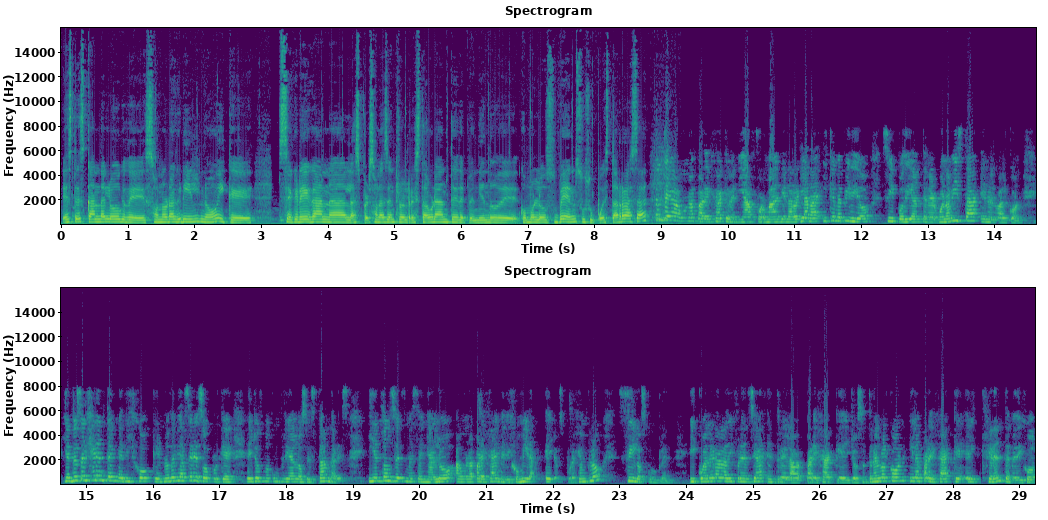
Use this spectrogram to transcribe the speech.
este escándalo de Sonora Grill, ¿no? Y que segregan a las personas dentro del restaurante dependiendo de cómo los ven, su supuesta raza. a una pareja que venía formal, bien arreglada y que me pidió si podían tener buena vista en el balcón. Y entonces el gerente me dijo que no debía hacer eso porque ellos no cumplían los estándares. Y entonces me señaló a una pareja y me dijo, mira, ellos, por ejemplo, sí los cumplen. ¿Y cuál era la diferencia entre la pareja que yo senté en el balcón y la pareja que el gerente me dijo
